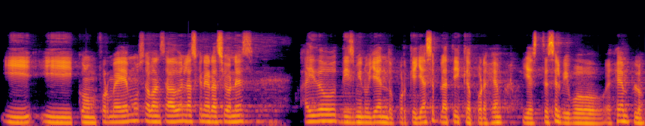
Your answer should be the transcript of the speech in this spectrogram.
y, y conforme hemos avanzado en las generaciones, ha ido disminuyendo porque ya se platica, por ejemplo, y este es el vivo ejemplo.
